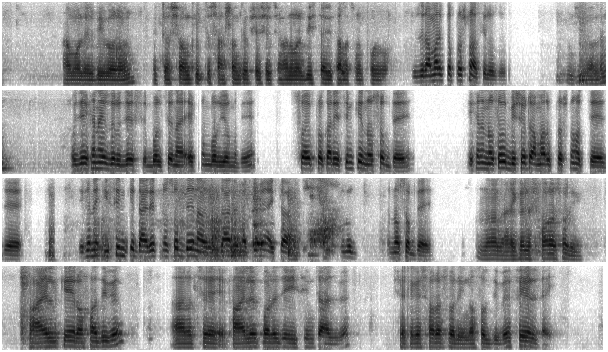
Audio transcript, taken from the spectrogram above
আমলের বিবরণ একটা সংক্ষিপ্ত সারসংক্ষেপ শেষ হয়েছে এখন আমরা বিস্তারিত আলোচনা করব। হুজুর আমার একটা প্রশ্ন আছিল হুজুর। জি বলেন। ওই যে এখানে হুজুর যে বলছে না এক নম্বর ইয়ের মধ্যে ছয় প্রকার ইসিমকে নসব দেয়। এখানে নসবের বিষয়টা আমার প্রশ্ন হচ্ছে যে এখানে ইসিমকে ডাইরেক্ট নসব দেয় না যার মাধ্যমে আইসা কোন নসব দেয়? না না এখানে সরাসরি ফাইলকে রফা দিবে আর হচ্ছে ফাইলের পরে যে ইসিমটা আসবে সেটাকে সরাসরি নসব দিবে ফেলটাই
